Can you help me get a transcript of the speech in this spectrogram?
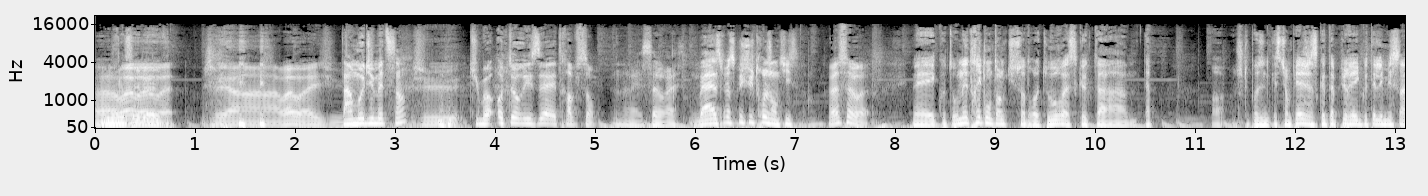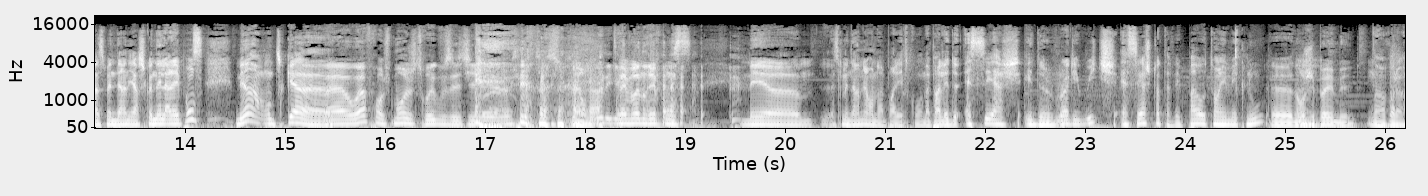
Euh, ouais, ouais, ouais. J'ai un, ouais, ouais, T'as un mot du médecin je- tu m'as autorisé à être absent. Ouais, c'est vrai. Bah, c'est parce que je suis trop gentil. Ça. Ouais, c'est vrai. Mais écoute, on est très content que tu sois de retour. Est-ce que t'as, t'as... Oh, je te pose une question piège. Est-ce que t'as pu réécouter l'émission la semaine dernière? Je connais la réponse. Mais hein, en tout cas, euh, Bah ouais, franchement, j'ai trouvé que vous étiez euh, super beaux, les gars. Très bonne réponse. Mais euh, la semaine dernière, on a parlé de quoi? On a parlé de SCH et de Mhm. Roddy Rich. SCH, toi, t'avais pas autant aimé que nous? Euh, non, j'ai pas aimé. Non, voilà.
